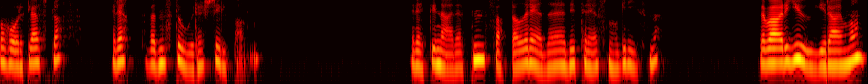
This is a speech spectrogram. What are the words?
på Hårklaus plass, rett ved den store skilpadden. Rett i nærheten satt allerede de tre små grisene. Det var Juge-Raymond,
